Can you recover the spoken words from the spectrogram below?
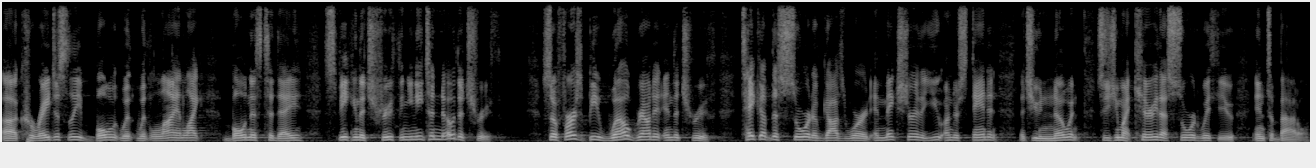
uh, courageously, bold, with, with lion like boldness today, speaking the truth, then you need to know the truth. So, first, be well grounded in the truth. Take up the sword of God's word and make sure that you understand it, that you know it, so that you might carry that sword with you into battle.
